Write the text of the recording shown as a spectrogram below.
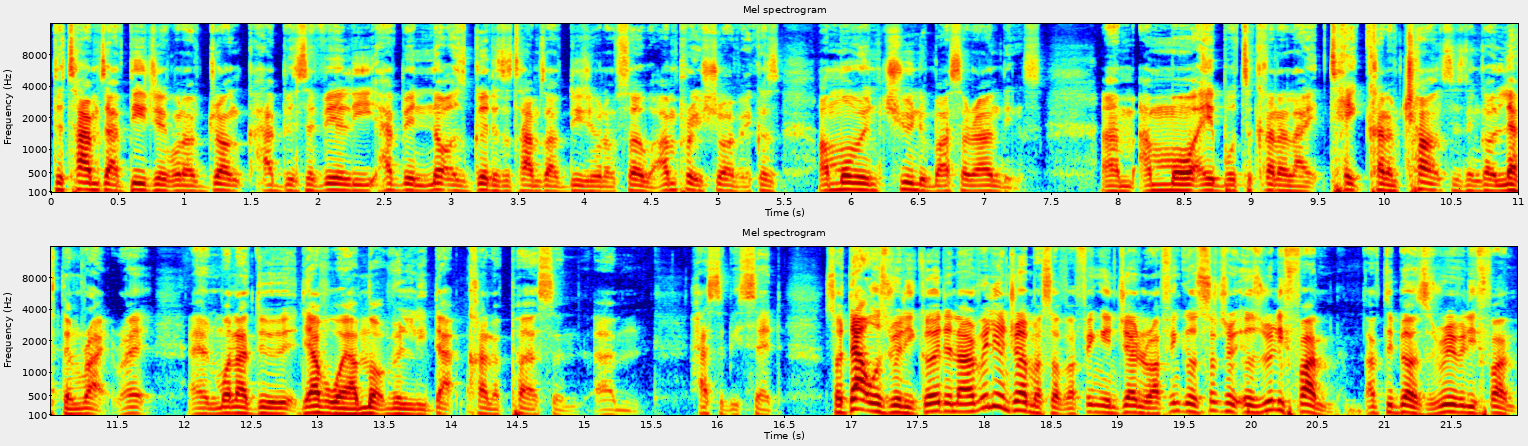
the times I've DJed when I've drunk have been severely have been not as good as the times I've DJed when I'm sober. I'm pretty sure of it because I'm more in tune with my surroundings. Um, I'm more able to kind of like take kind of chances and go left and right, right? And when I do it the other way, I'm not really that kind of person. Um, has to be said. So that was really good, and I really enjoyed myself. I think in general, I think it was such a, it was really fun. I have to be honest, it was really really fun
